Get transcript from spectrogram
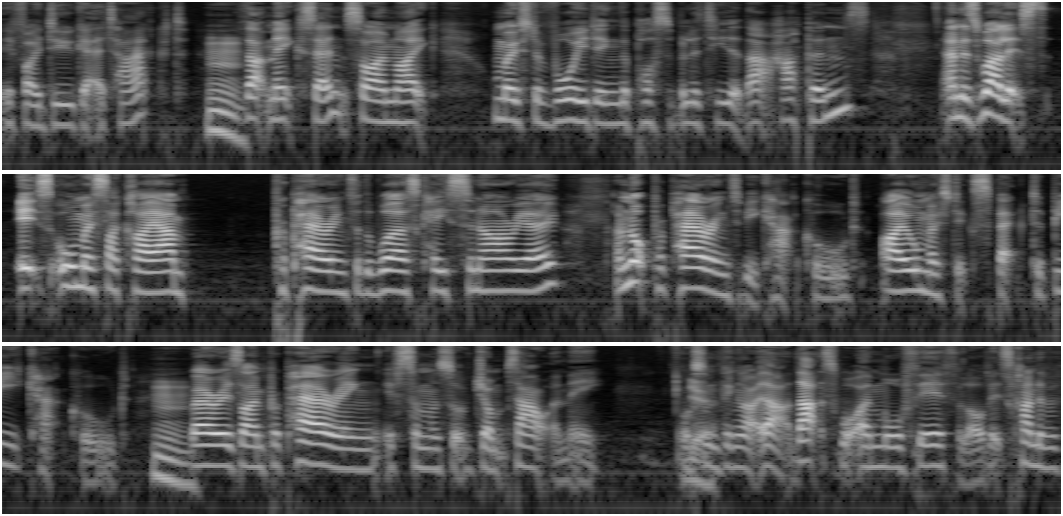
if I do get attacked hmm. if that makes sense so I'm like almost avoiding the possibility that that happens and as well it's it's almost like I am preparing for the worst case scenario. I'm not preparing to be catcalled. I almost expect to be catcalled. Hmm. Whereas I'm preparing if someone sort of jumps out at me or Yeah. something like that. That's what I'm more fearful of. It's kind of,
